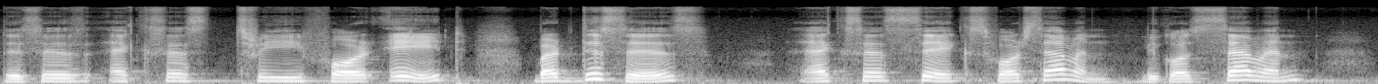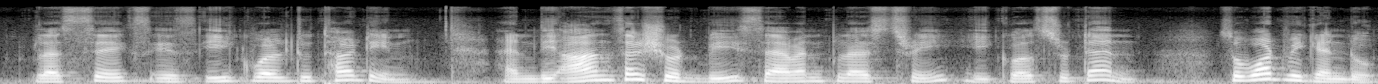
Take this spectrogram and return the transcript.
this is XS3 for 8 but this is XS6 for 7 because 7 plus 6 is equal to 13 and the answer should be 7 plus 3 equals to 10 so what we can do?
